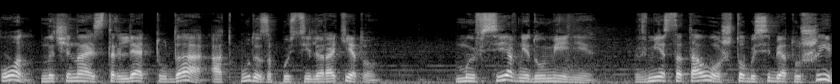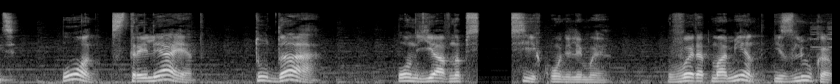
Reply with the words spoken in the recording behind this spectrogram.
он начинает стрелять туда, откуда запустили ракету. Мы все в недоумении. Вместо того, чтобы себя тушить, он стреляет туда. Он явно псих, поняли мы. В этот момент из люка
